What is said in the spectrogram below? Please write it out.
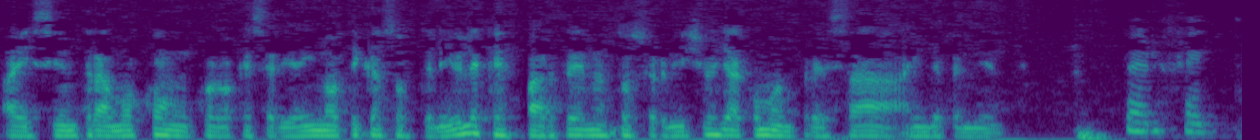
ahí sí entramos con, con lo que sería Hipnótica Sostenible, que es parte de nuestros servicios ya como empresa independiente. Perfecto.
